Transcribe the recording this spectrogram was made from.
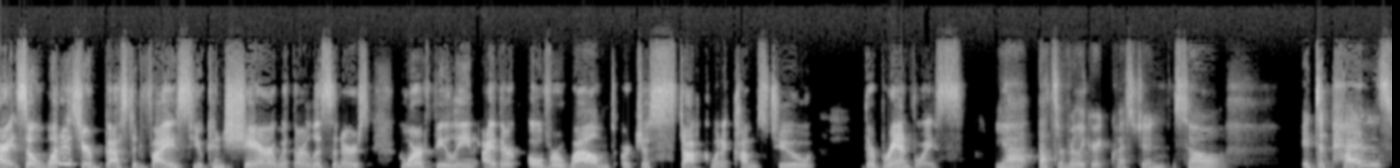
All right. So, what is your best advice you can share with our listeners who are feeling either overwhelmed or just stuck when it comes to their brand voice? Yeah, that's a really great question. So, it depends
